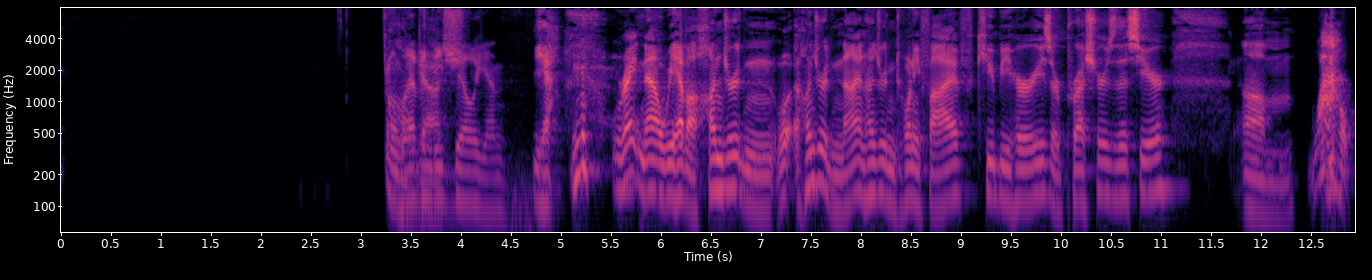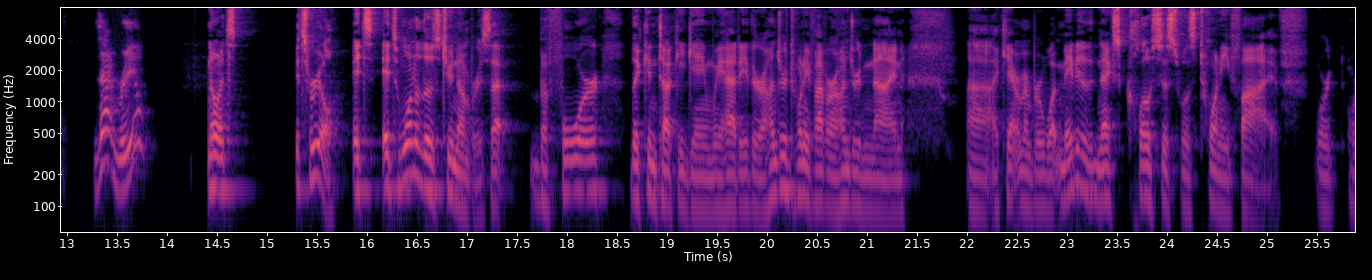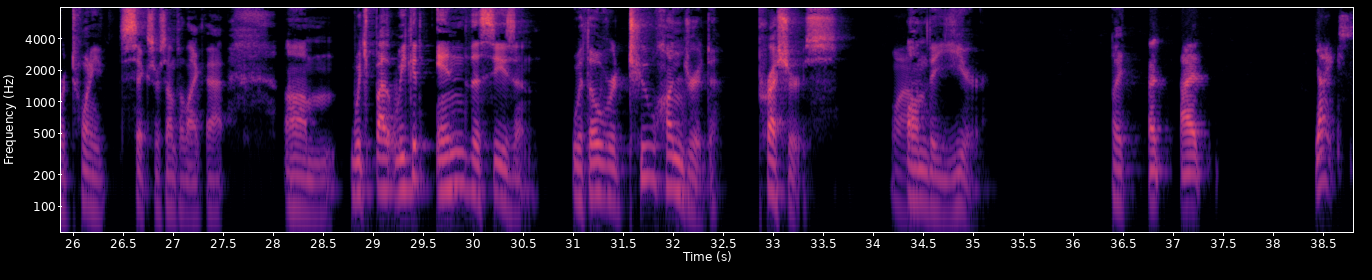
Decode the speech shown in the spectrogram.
Oh my 70 gosh. billion. Yeah. right now we have 100 and what 109, 125 QB hurries or pressures this year. Um Wow, is that real? no, it's it's real. It's it's one of those two numbers that before the Kentucky game we had either 125 or 109. Uh, I can't remember what. Maybe the next closest was 25 or or 26 or something like that. Um, which by the we could end the season with over 200 pressures Wow. on the year. Like I, I yikes.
